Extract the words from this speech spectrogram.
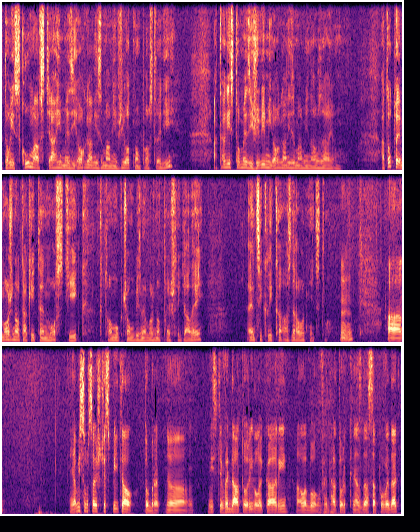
ktorý skúma vzťahy medzi organizmami v životnom prostredí a takisto medzi živými organizmami navzájom. A toto je možno taký ten mostík k tomu, k čomu by sme možno prešli ďalej. Encyklika a zdravotníctvo. Uh-huh. A ja by som sa ešte spýtal, dobre, e, vy ste vedátori, lekári, alebo vedátor kňaz, dá sa povedať.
